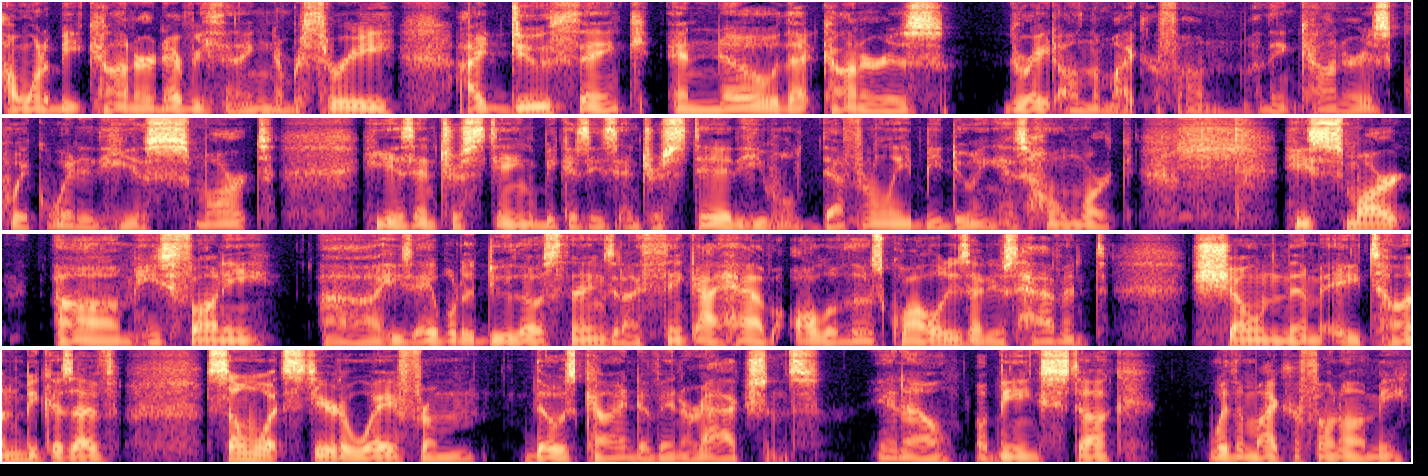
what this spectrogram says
I want to beat Conor at everything. Number three, I do think and know that Conor is great on the microphone. I think Conor is quick witted. He is smart. He is interesting because he's interested. He will definitely be doing his homework. He's smart. Um, he's funny. Uh, he's able to do those things. And I think I have all of those qualities. I just haven't shown them a ton because I've somewhat steered away from those kind of interactions, you know, but being stuck with a microphone on me,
